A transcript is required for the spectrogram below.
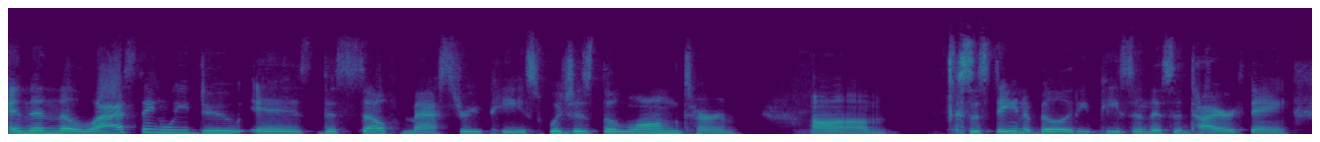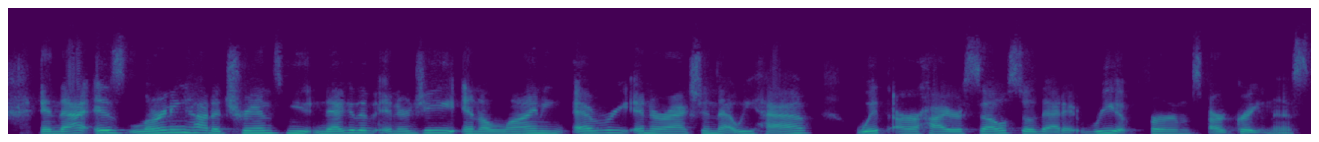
and then the last thing we do is the self mastery piece, which is the long term um, sustainability piece in this entire thing. And that is learning how to transmute negative energy and aligning every interaction that we have with our higher self so that it reaffirms our greatness.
